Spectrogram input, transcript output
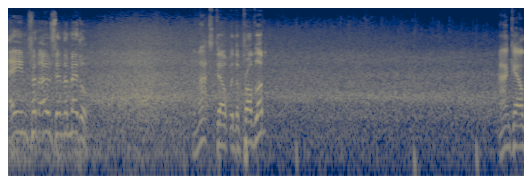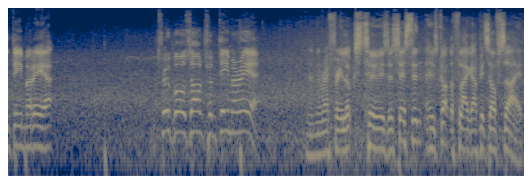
Aim for those in the middle. That's dealt with the problem. Angel Di Maria. Through balls on from Di Maria. And the referee looks to his assistant, who's got the flag up, it's offside.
